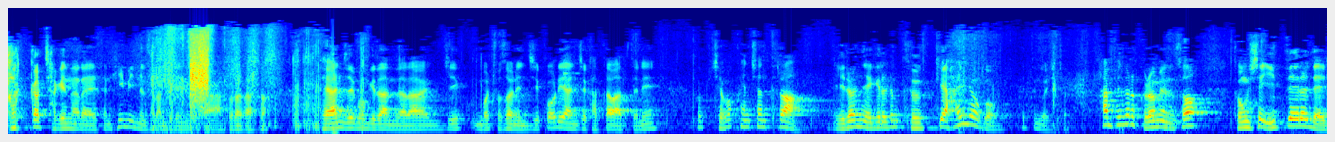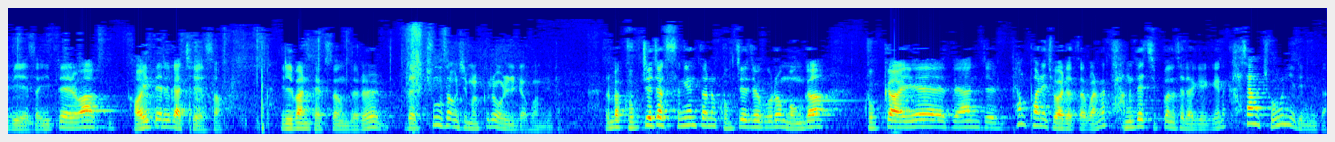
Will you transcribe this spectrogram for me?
각각 자기 나라에서는 힘이 있는 사람들이니까 돌아가서 대한제국이라는 나라인지 뭐 조선인지 꼬리안지 갔다 왔더니 제법 괜찮더라 이런 얘기를 좀 듣게 하려고 했던 것이죠. 한편으로 그러면서 동시에 이때를 대비해서 이때와 거의 때를 같이 해서 일반 백성들을 충성심을 끌어올리려고 합니다. 그러면 국제적 승인 또는 국제적으로 뭔가 국가에 대한 이제 평판이 좋아졌다고 하는 건 당대 집권 세력에게는 가장 좋은 일입니다.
